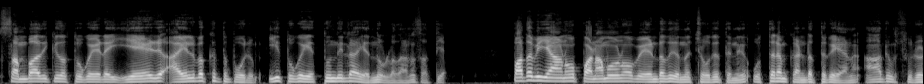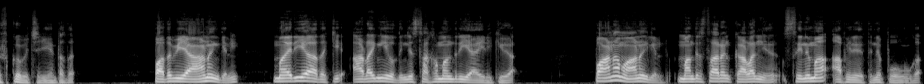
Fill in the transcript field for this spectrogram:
സമ്പാദിക്കുന്ന തുകയുടെ ഏഴ് അയൽവക്കത്ത് പോലും ഈ തുക എത്തുന്നില്ല എന്നുള്ളതാണ് സത്യം. പദവിയാണോ പണമാണോ വേണ്ടത് എന്ന ചോദ്യത്തിന് ഉത്തരം കണ്ടെത്തുകയാണ് ആദ്യം സുരേഷ് ഗോപി ചെയ്യേണ്ടത്. പദവിയാണെങ്കിൽ മര്യാദയ്ക്ക് അടങ്ങി ഒതുങ്ങി സഹമന്ത്രിയായിരിക്കുക. പണമാണെങ്കിൽ മന്ത്രിസ്ഥാനം കളഞ്ഞ് സിനിമാ അഭിനയത്തിന് പോവുക.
